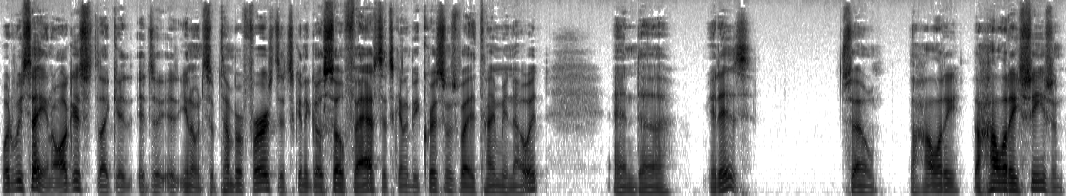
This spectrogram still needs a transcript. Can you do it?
what did we say in August? Like it, it's a, you know, in September first, it's going to go so fast. It's going to be Christmas by the time you know it, and uh, it is. So the holiday, the holiday season.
